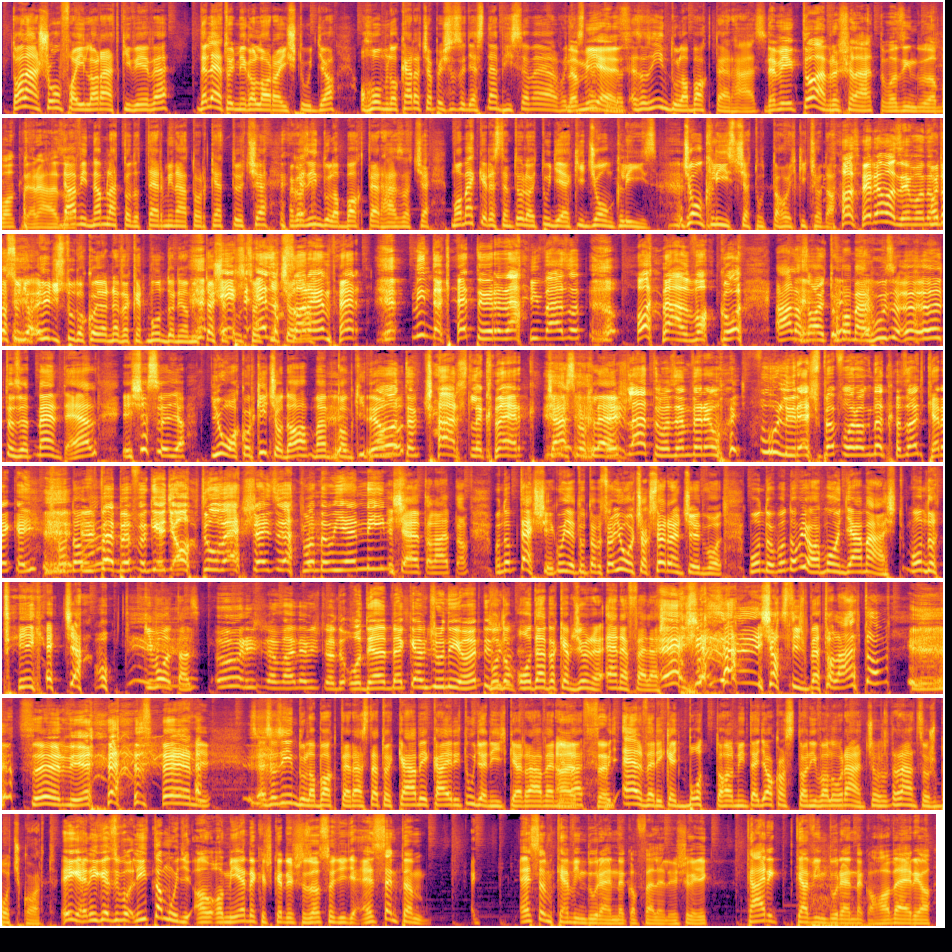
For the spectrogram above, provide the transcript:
talán Sonfai Larát kivéve, de lehet, hogy még a Lara is tudja, a homlokára csap, és az, hogy ezt nem hiszem el, hogy Na ezt mi nem ez? Tudod. Ez az Indul a bakterház. De még továbbra se láttam az indul a bakterházat. Dávid, nem láttad a Terminátor 2-t se, meg az Indul a bakterházat se. Ma megkérdeztem tőle, hogy tudja ki John Cleese. John Cleese se tudta, hogy kicsoda. Azért nem azért mondom. Majd azt mondja, én is tudok olyan neveket mondani, amit te se és tudsz, hogy ez a kicsoda. szarember mind a kettőre ráhibázott, halál vakon. áll az ajtóba, már húz, öltözött, ment el, és azt mondja, jó, akkor kicsoda, nem tudom, kit Ja, mondott. mondtam Charles Leclerc. Charles Leclerc. És látom az emberem, hogy full üres beforognak az agykerekei, mondom- és bebefögi egy autóversenyző, hát mondom, ilyen nincs. És eltaláltam. Mondom, tessék, ugye tudtam, mondja, jó, csak szerencséd volt. Mondom, mondom, jó, mondjál mást. Mondott még egy csávót. Ki volt az? Úristen, már nem is tudom, Odell Beckham Jr. És Mondom, Odell Beckham Jr. NFL-es. És- és azt is betaláltam. Szörnyű, szörnyű. Ez az indul a bakterász, tehát hogy kb. Kyrie-t ugyanígy kell rávenni Hát, már, hogy elverik egy bottal, mint egy akasztani való ráncos, ráncos bocskort. Igen, igazából itt amúgy, a, ami érdekes kérdés az az, hogy ugye ez szerintem, ez szerintem Kevin Durantnek a felelősség. Ugye Kári Kevin Durantnek a haverja,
